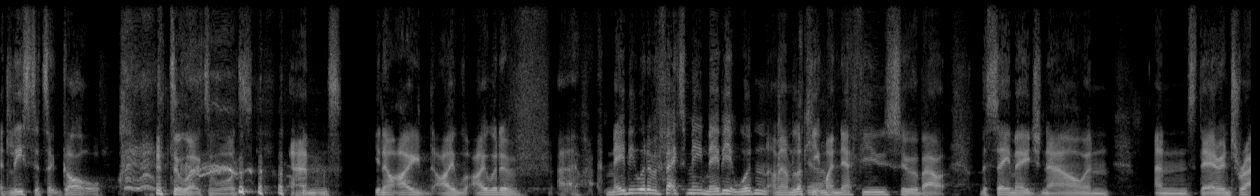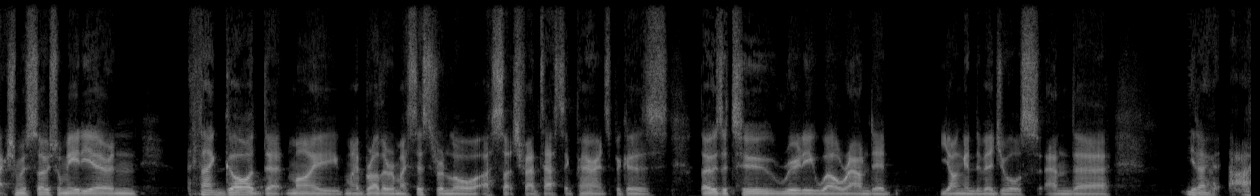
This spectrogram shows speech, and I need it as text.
at least it's a goal to work towards. And you know, I I I would have uh, maybe it would have affected me, maybe it wouldn't. I mean, I'm looking Yeah. at my nephews who are about the same age now, and and their interaction with social media, and thank God that my my brother and my sister-in-law are such fantastic parents because those are two really well-rounded young individuals, and uh, you know, uh,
